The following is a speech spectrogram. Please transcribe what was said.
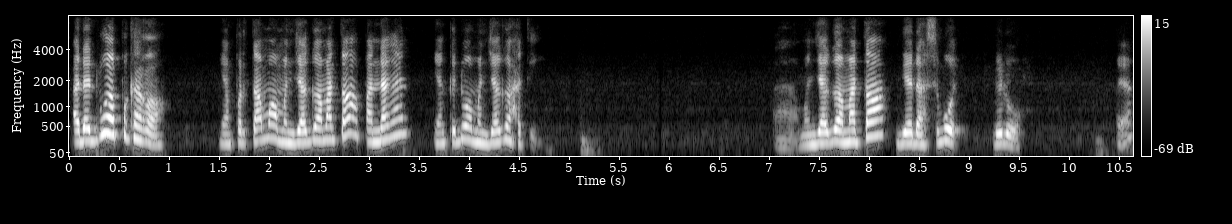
ada dua perkara. Yang pertama menjaga mata, pandangan. Yang kedua menjaga hati. Ha, menjaga mata, dia dah sebut dulu. Ya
